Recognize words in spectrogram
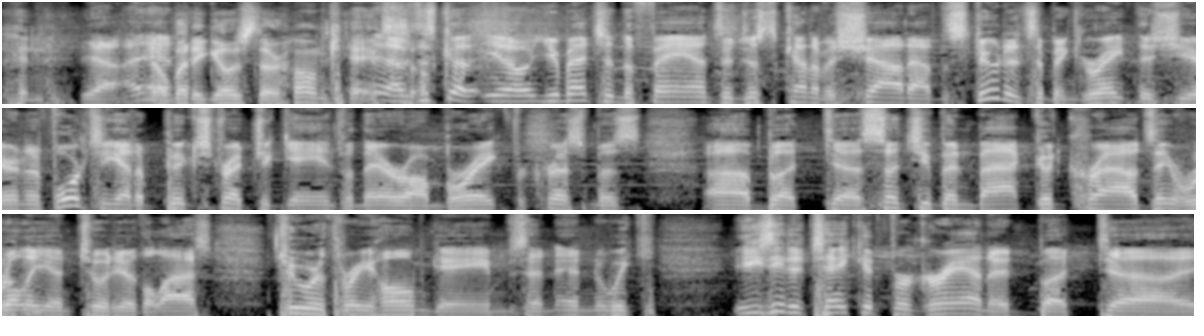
And Yeah, and- nobody goes to their home games. Yeah, so- just gonna, you know, you mentioned the fans and just kind of a shout out. The students have been great this year, and unfortunately, you had a big stretch of games when they were on break for Christmas. Uh, but uh, since you've been back, good crowds. They were really Mm-hmm. into it here the last two or three home games, and and we easy to take it for granted, but. Uh,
